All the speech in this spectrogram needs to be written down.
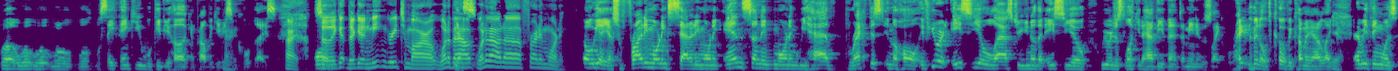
We'll we'll we'll we'll, we'll, we'll say thank you. We'll give you a hug and probably give you All some cool dice. All right. Um, so they get they're getting meet and greet tomorrow. What about yes. what about uh, Friday morning? Oh yeah, yeah. So Friday morning, Saturday morning, and Sunday morning, we have breakfast in the hall. If you were at ACO last year, you know that ACO we were just lucky to have the event. I mean, it was like right in the middle of COVID coming out, like yeah. everything was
